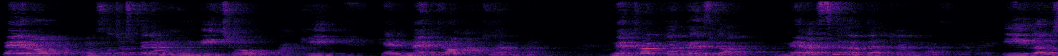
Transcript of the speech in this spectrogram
Pero nosotros tenemos un dicho aquí que el Metro Atlanta. Metro Atlanta es la mera ciudad de Atlanta y los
